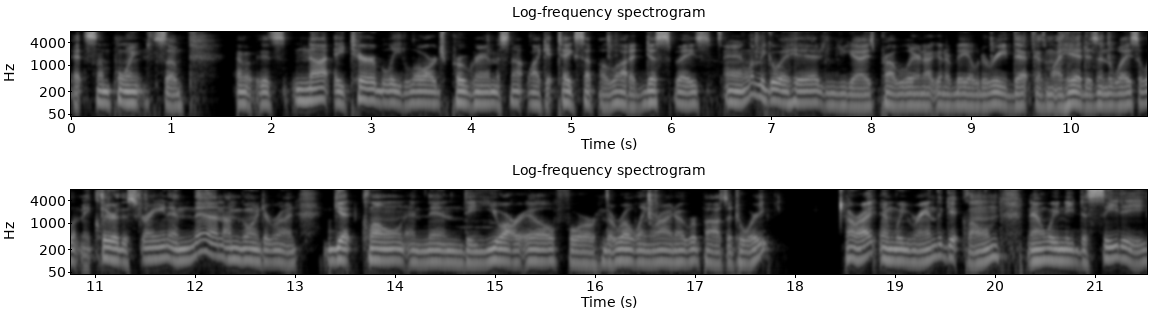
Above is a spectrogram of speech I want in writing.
at some point. So Um, it's not a terribly large program. It's not like it takes up a lot of disk space. And let me go ahead, and you guys probably are not going to be able to read that because my head is in the way. So let me clear the screen, and then I'm going to run git clone and then the URL for the Rolling Rhino repository. All right, and we ran the git clone. Now we need to cd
